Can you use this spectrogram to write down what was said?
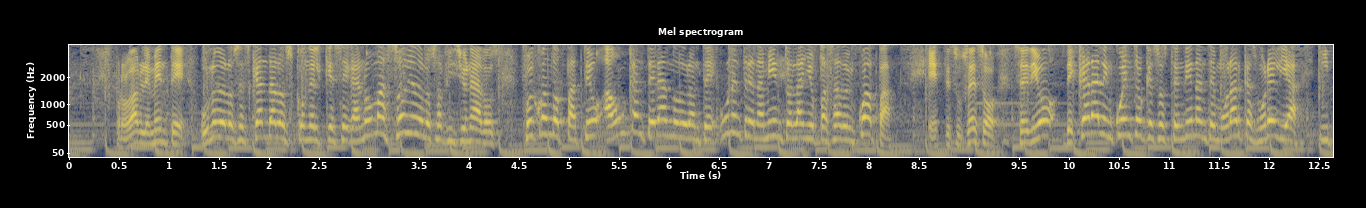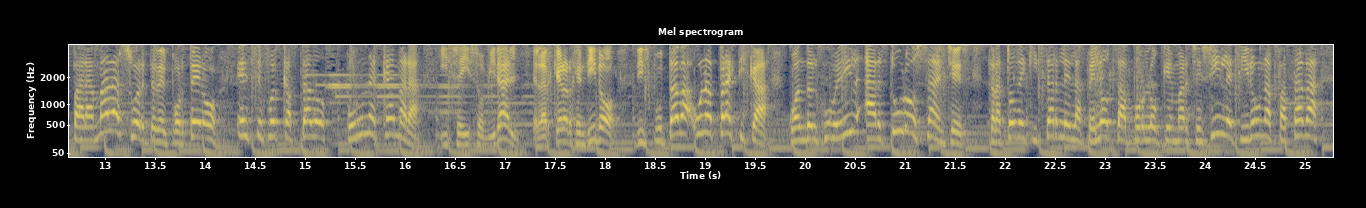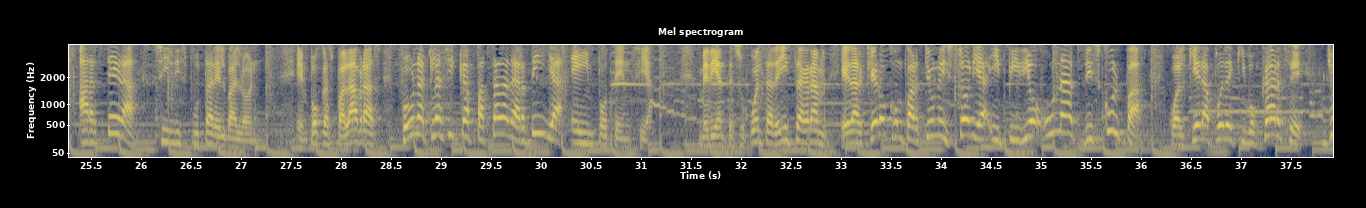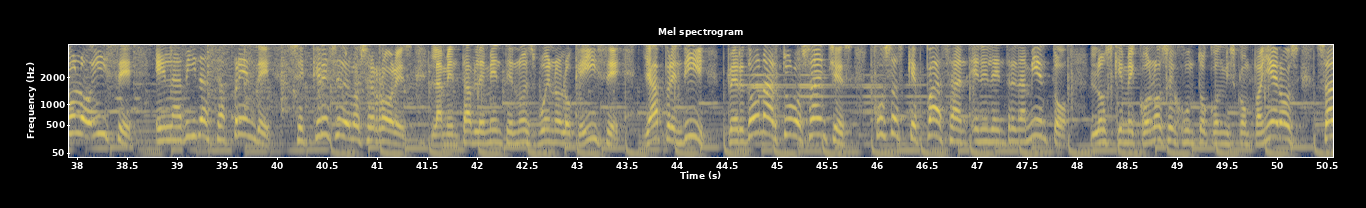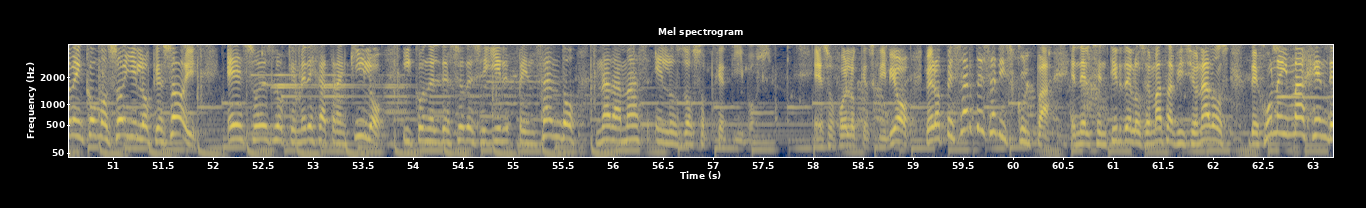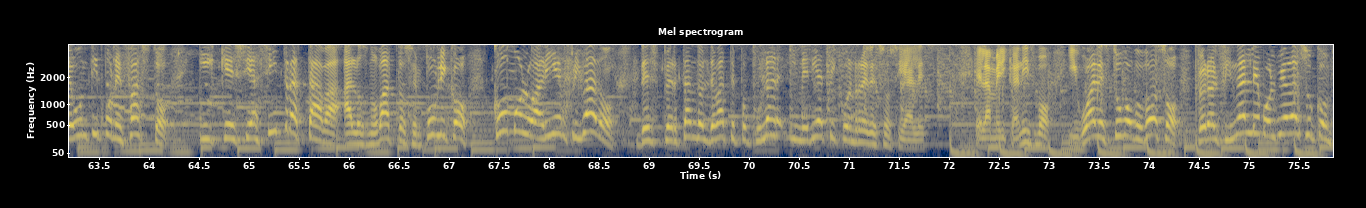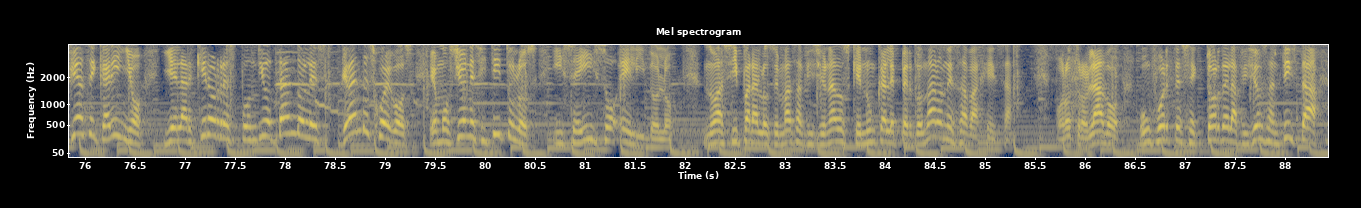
Probablemente uno de los escándalos con el que se ganó más odio de los aficionados fue cuando pateó a un canterano durante un entrenamiento el año pasado en Cuapa. Este suceso se dio de cara al encuentro que sostendían ante Monarcas Morelia y para mala suerte del portero, este fue captado por una cámara y se hizo viral. El arquero argentino disputaba una práctica cuando el juvenil Arturo Sánchez trató de quitarle la pelota por lo que Marchesín le tiró una patada artera sin disputar el balón. En pocas palabras, fue una clásica patada de ardilla e impotencia. Mediante su cuenta de Instagram, el arquero compartió una historia y pidió una disculpa. Cualquiera puede equivocarse, yo lo hice, en la vida se aprende, se crece de los errores. Lamentablemente no es bueno lo que hice, ya aprendí, perdona Arturo Sánchez, cosas que pasan en el entrenamiento. Los que me conocen junto con mis compañeros saben cómo soy y lo que soy. Eso es lo que me deja tranquilo y con el deseo de seguir pensando nada más en los dos objetivos. próxima. Eso fue lo que escribió. Pero a pesar de esa disculpa, en el sentir de los demás aficionados, dejó una imagen de un tipo nefasto y que si así trataba a los novatos en público, ¿cómo lo haría en privado? Despertando el debate popular y mediático en redes sociales. El americanismo igual estuvo dudoso, pero al final le volvió a dar su confianza y cariño y el arquero respondió dándoles grandes juegos, emociones y títulos y se hizo el ídolo. No así para los demás aficionados que nunca le perdonaron esa bajeza. Por otro lado, un fuerte sector de la afición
